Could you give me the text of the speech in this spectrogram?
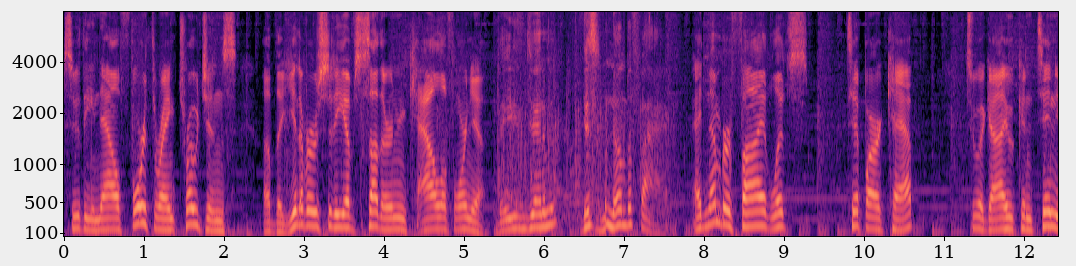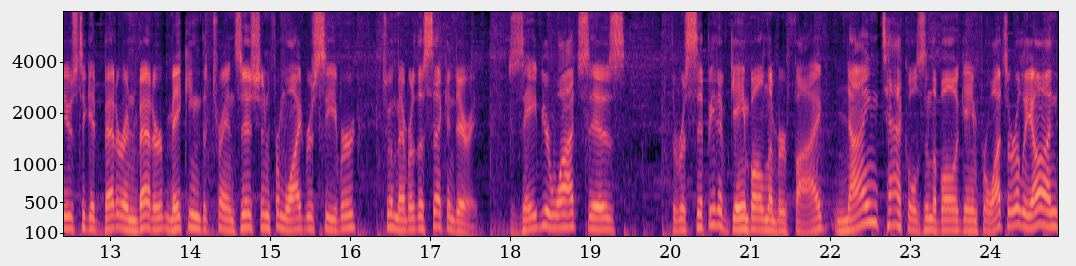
to the now fourth ranked Trojans of the University of Southern California. Ladies and gentlemen, this is number five. At number five, let's tip our cap to a guy who continues to get better and better, making the transition from wide receiver to a member of the secondary. Xavier Watts is the recipient of game ball number five, nine tackles in the ball game for Watts. Early on,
